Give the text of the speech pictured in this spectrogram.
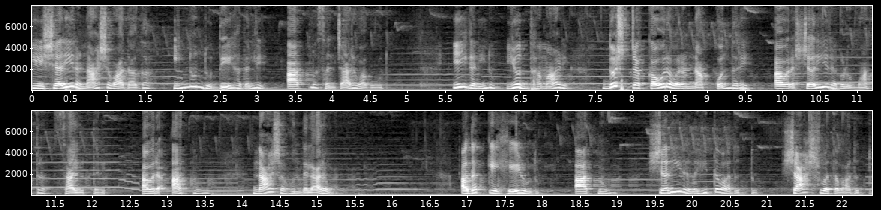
ಈ ಶರೀರ ನಾಶವಾದಾಗ ಇನ್ನೊಂದು ದೇಹದಲ್ಲಿ ಆತ್ಮ ಸಂಚಾರವಾಗುವುದು ಈಗ ನೀನು ಯುದ್ಧ ಮಾಡಿ ದುಷ್ಟ ಕೌರವರನ್ನ ಕೊಂದರೆ ಅವರ ಶರೀರಗಳು ಮಾತ್ರ ಸಾಯುತ್ತವೆ. ಅವರ ಆತ್ಮವು ನಾಶ ಹೊಂದಲಾರವು. ಅದಕ್ಕೆ ಹೇಳುವುದು, ಆತ್ಮವು ಶರೀರರಹಿತವಾದದ್ದು, ಶಾಶ್ವತವಾದದ್ದು.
